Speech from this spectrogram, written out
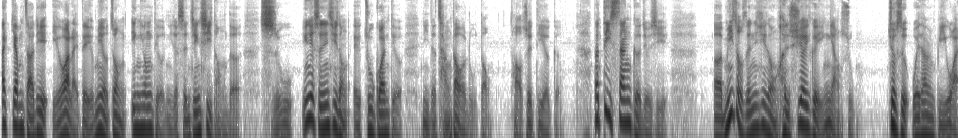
哎，检查你的药来对有没有这种影响到你的神经系统的食物，因为神经系统诶主观掉你的肠道的蠕动。好，所以第二个，那第三个就是，呃，迷走神经系统很需要一个营养素。就是维他命 B one，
